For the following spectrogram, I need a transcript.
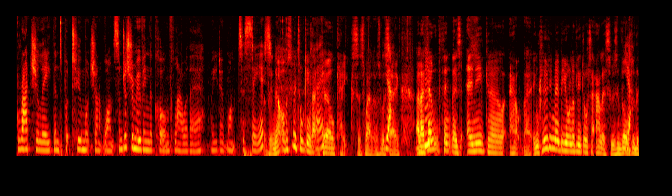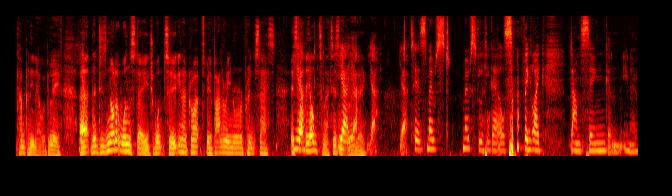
gradually than to put too much on at once. I'm just removing the corn flour there where you don't want to see it. Now, obviously, we're talking about girl cakes as well, as we're Yeah. saying. And I don't think there's any girl out there, including maybe your lovely daughter Alice, who's involved Yeah. with the company now, I believe, uh, that does not at one stage want to, you know, grow up to be a ballerina or a princess. It's Yeah. like the ultimate, isn't yeah, it, really? yeah, yeah, yeah. It is. Most most little girls, think, like dancing and you know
